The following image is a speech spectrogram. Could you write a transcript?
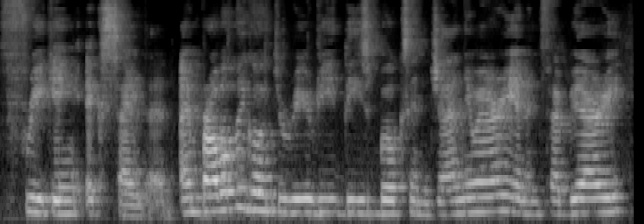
freaking excited. I'm probably going to reread these books in January and in February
